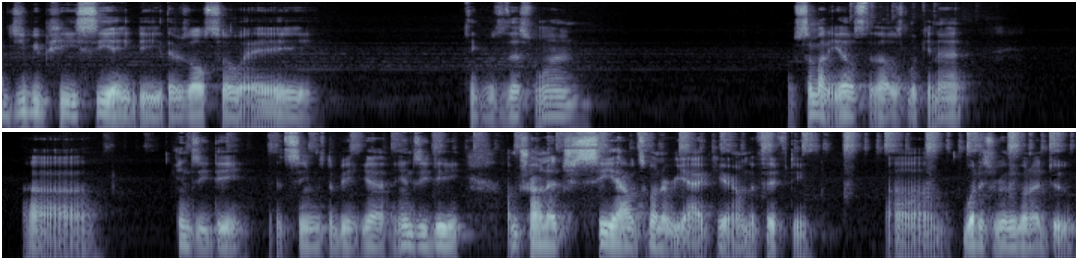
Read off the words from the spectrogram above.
GBP CAD. There's also a, I think it was this one, or somebody else that I was looking at. Uh, NZD, it seems to be. Yeah, NZD. I'm trying to see how it's going to react here on the 50. Um, what it's really going to do.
